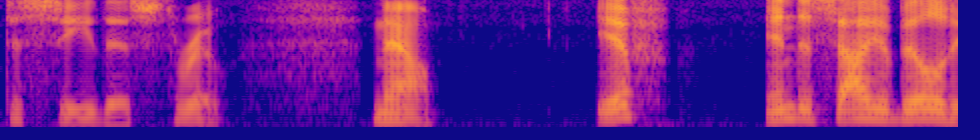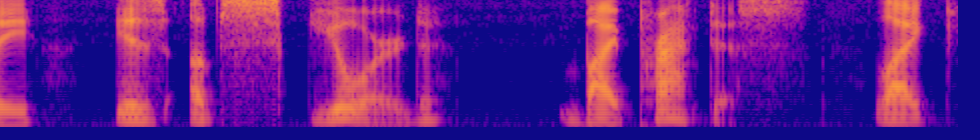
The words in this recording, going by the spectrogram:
to see this through. Now, if indissolubility is obscured by practice, like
